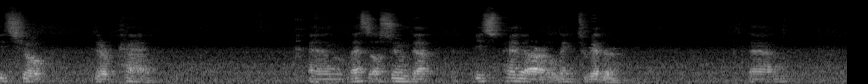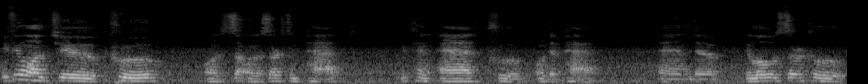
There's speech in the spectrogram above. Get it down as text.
each of their pad. And let's assume that each pad are linked together. Then, if you want to prove on, on a certain pad, you can add proof on the pad. And uh, below circle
